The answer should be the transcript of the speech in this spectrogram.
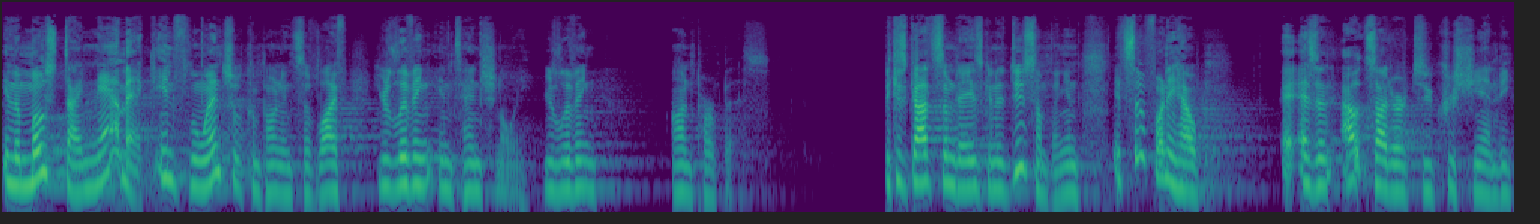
in the most dynamic, influential components of life, you're living intentionally, you're living on purpose. Because God someday is going to do something. And it's so funny how, as an outsider to Christianity,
